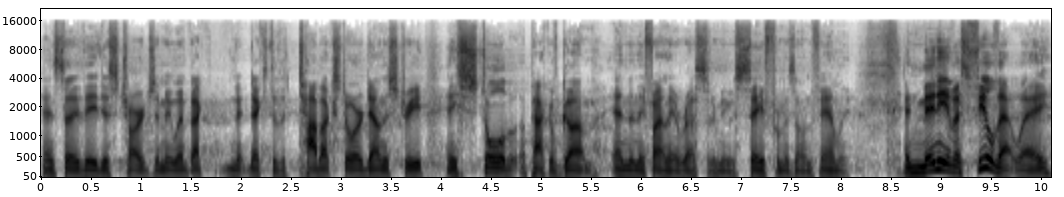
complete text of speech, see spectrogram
And so they discharged him. He went back next to the Tabak store down the street and he stole a pack of gum. And then they finally arrested him. He was safe from his own family. And many of us feel that way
